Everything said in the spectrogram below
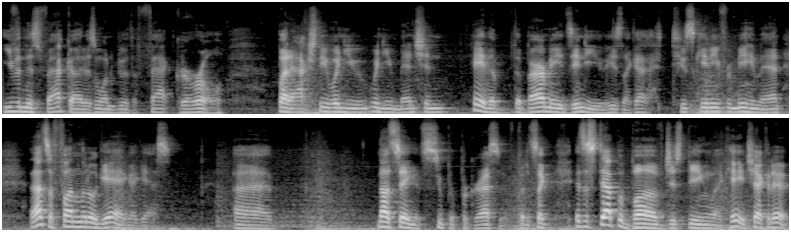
even this fat guy doesn't want to be with a fat girl but actually when you when you mention hey the, the barmaid's into you he's like ah, too skinny for me man. That's a fun little gag i guess. Uh, not saying it's super progressive but it's like it's a step above just being like hey check it out.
